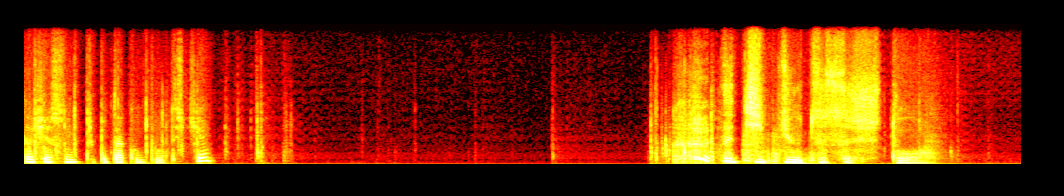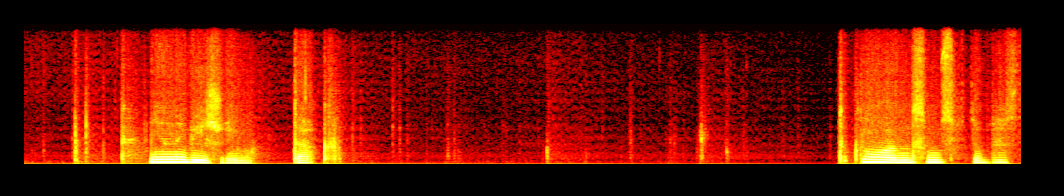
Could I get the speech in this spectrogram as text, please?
Так, сейчас он типа так вот будет идти. Да дебил, ты за что? Ненавижу его. Так. Так, ну ладно, что без-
